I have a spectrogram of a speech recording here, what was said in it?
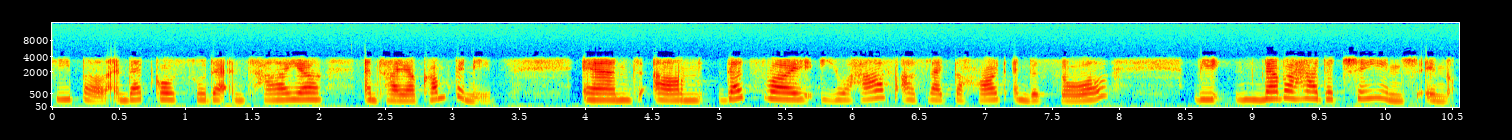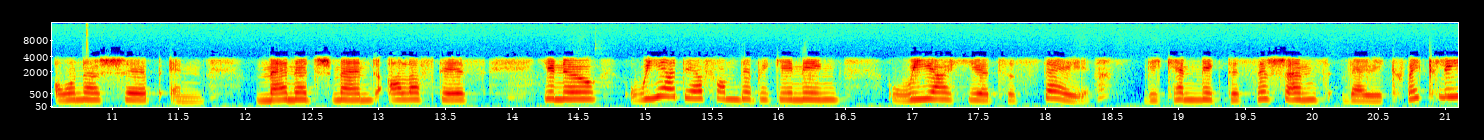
people and that goes through the entire entire company. And um, that's why you have us like the heart and the soul. We never had a change in ownership in management all of this. You know we are there from the beginning. We are here to stay. We can make decisions very quickly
